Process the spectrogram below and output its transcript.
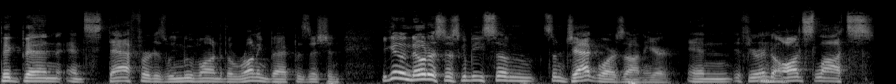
Big Ben, and Stafford. As we move on to the running back position you're gonna notice there's gonna be some some Jaguars on here, and if you're into mm-hmm. onslaughts,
